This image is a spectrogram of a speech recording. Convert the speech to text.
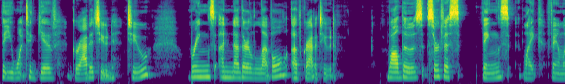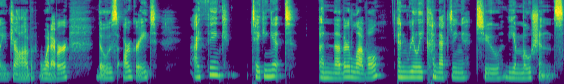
that you want to give gratitude to, brings another level of gratitude. While those surface things like family, job, whatever, those are great. I think taking it another level and really connecting to the emotions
